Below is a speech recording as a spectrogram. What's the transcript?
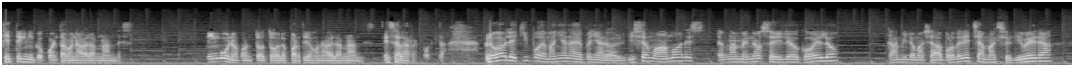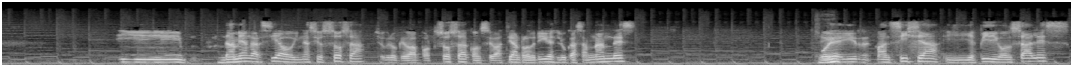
¿qué técnico cuenta con Abel Hernández? Ninguno contó todos los partidos con Abel Hernández. Esa es la respuesta. Probable equipo de mañana de Peñarol. Guillermo Amores, Hernán Menose y Leo Coelho. Camilo Mayada por derecha, Maxi Olivera y Damián García o Ignacio Sosa, yo creo que va por Sosa con Sebastián Rodríguez, Lucas Hernández. Puede ir Mancilla y Speedy González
